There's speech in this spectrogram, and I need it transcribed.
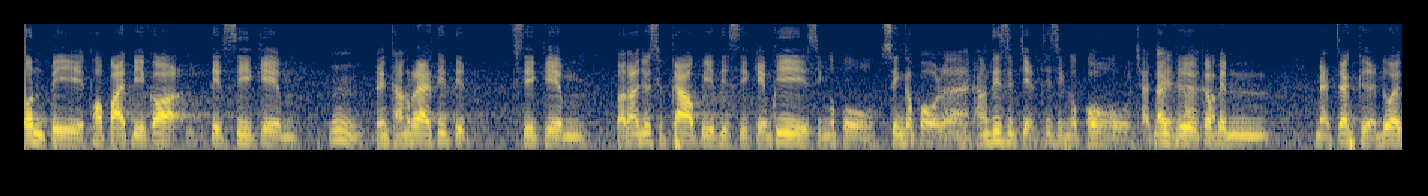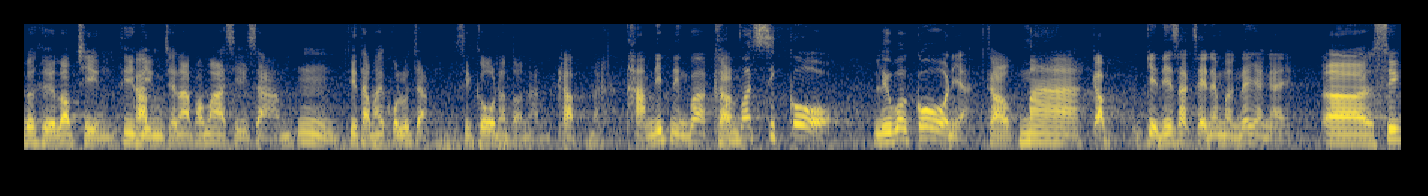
ต้นปีพอปลายปีก็ติดซีเกม อืม เป็นครั้งแรกที่ติด ซีเกมตอนนั้นอายุ19 ปีติดซีเกมที่สิงคโปร์สิงคโปร์เลย ครั้งที่ 17 ที่สิงคโปโอ้ร์โหชัดเจนนั่นคือมากครับก็เป็นแมตช์แจ้งเกิดด้วยก็คือรอบชิงที่ครับ ยิงชนะพม่า อืม4-3 ที่ทำให้คนรู้จักซิโก้นะตอนนั้น ครับ นะครับถามนิดนึงว่าครับ คำว่าซิโก้หรือว่าโก้เนี่ยครับ มากับเกียรติศักดิ์เสนาเมืองได้ยังไง เอ่อซิก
